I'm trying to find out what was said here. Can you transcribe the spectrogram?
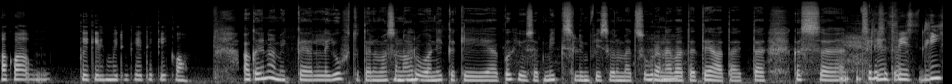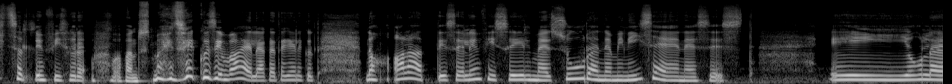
aga kõigil muidugi ei teki ka aga enamikel juhtudel, ma saan mm -hmm. aru, on ikkagi põhjused, miks lümfisõlmed suurenevad mm, -hmm. teada, et kas sellised Lümfis, lihtsalt lümfisõre, vabandust, ma sekkusin vahele, aga tegelikult noh, alati see lümfisõlme suurenemine iseenesest ei ole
